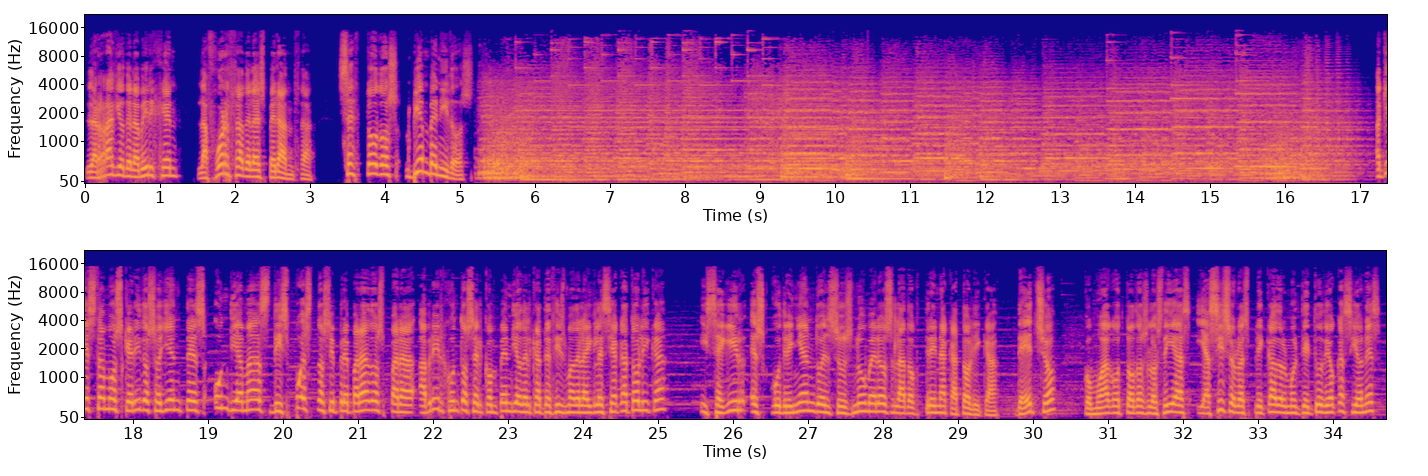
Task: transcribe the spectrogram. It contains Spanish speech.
la radio de la Virgen, la fuerza de la esperanza. Sed todos bienvenidos. Aquí estamos, queridos oyentes, un día más dispuestos y preparados para abrir juntos el compendio del Catecismo de la Iglesia Católica y seguir escudriñando en sus números la doctrina católica. De hecho, como hago todos los días y así se lo he explicado en multitud de ocasiones,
